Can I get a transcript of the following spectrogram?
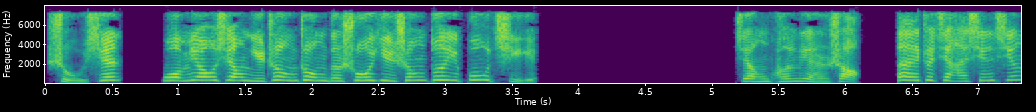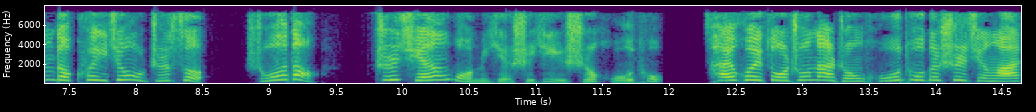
首先，我们要向你郑重的说一声对不起。姜昆脸上带着假惺惺的愧疚之色，说道。之前我们也是一时糊涂，才会做出那种糊涂的事情来。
